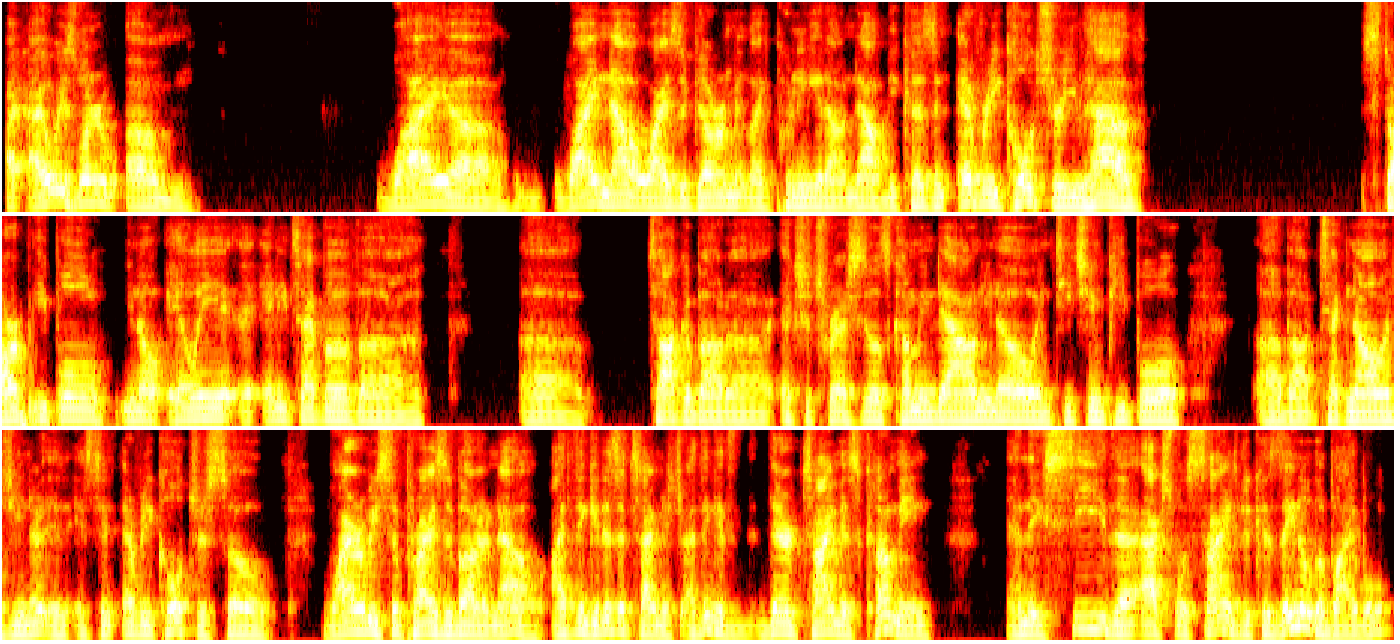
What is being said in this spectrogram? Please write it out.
I, I always wonder, um, why uh why now why is the government like putting it out now because in every culture you have star people you know alien any type of uh uh talk about uh extraterrestrials coming down you know and teaching people about technology and it's in every culture so why are we surprised about it now i think it is a time issue i think it's their time is coming and they see the actual signs because they know the bible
